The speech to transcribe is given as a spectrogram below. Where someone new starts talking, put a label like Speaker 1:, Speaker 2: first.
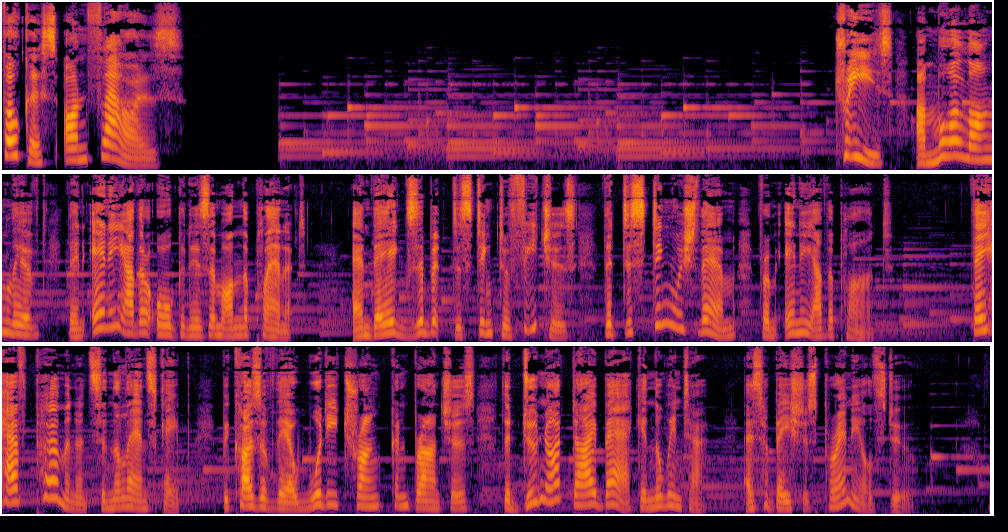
Speaker 1: Focus on flowers. Trees are more long lived than any other organism on the planet, and they exhibit distinctive features that distinguish them from any other plant. They have permanence in the landscape because of their woody trunk and branches that do not die back in the winter, as herbaceous perennials do.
